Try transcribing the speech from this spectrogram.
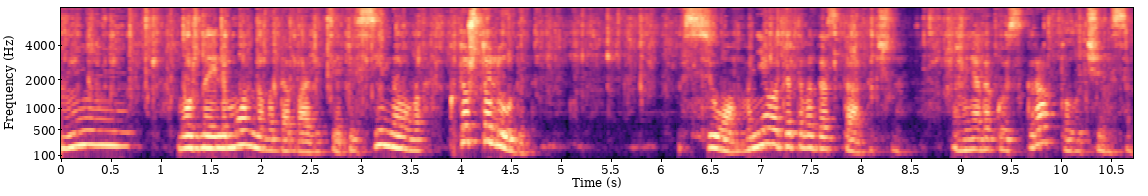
М -м -м. Можно и лимонного добавить, и апельсинового. Кто что любит. Все, мне вот этого достаточно. У меня такой скраб получился.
